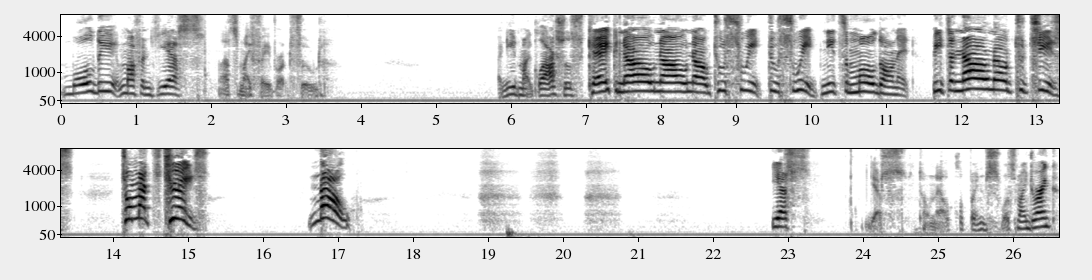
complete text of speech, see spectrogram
Moldy muffins. Yes, that's my favorite food. I need my glasses. Cake? No, no, no. Too sweet, too sweet. Need some mold on it. Pizza? No, no. Too cheese. Too much cheese! No! Yes. Yes. Toenail clippings. What's my drink?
